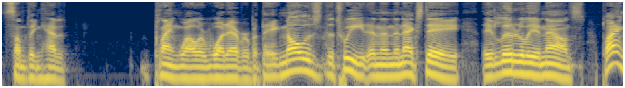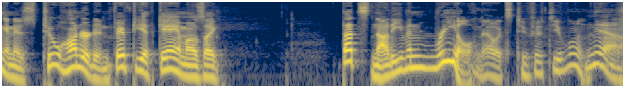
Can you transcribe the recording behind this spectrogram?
something had playing well or whatever, but they acknowledged the tweet, and then the next day they literally announced playing in his 250th game. I was like, that's not even real. Now it's 251. Yeah.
